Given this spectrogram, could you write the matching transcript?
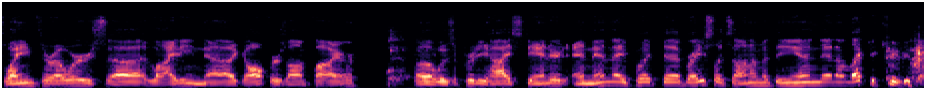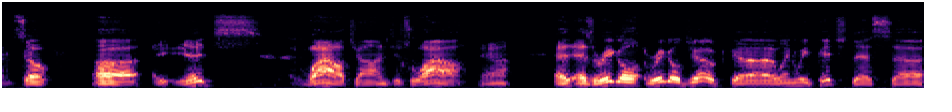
flamethrowers uh, lighting uh, golfers on fire. Uh, was a pretty high standard, and then they put uh, bracelets on them at the end and electrocuted them. So uh, it's wow, John, just wow, yeah. As, as Riggle Riggle joked uh, when we pitched this, uh,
